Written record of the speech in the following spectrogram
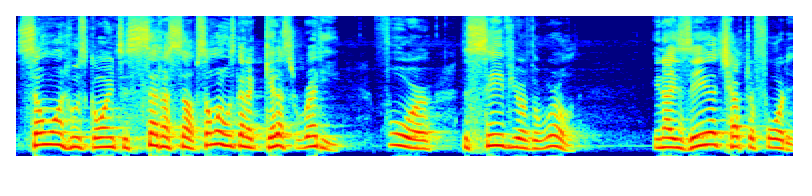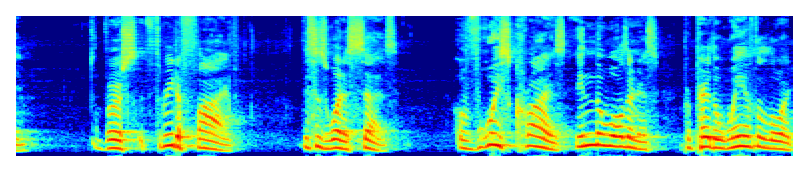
someone who's going to set us up, someone who's going to get us ready for the Savior of the world. In Isaiah chapter 40, verse 3 to 5, this is what it says A voice cries in the wilderness, Prepare the way of the Lord,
